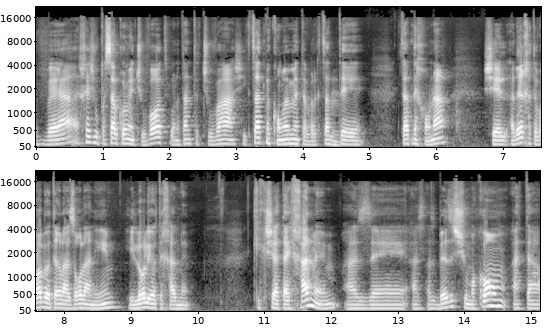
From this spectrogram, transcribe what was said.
ואחרי שהוא פסל כל מיני תשובות, והוא נתן את התשובה שהיא קצת מקוממת, אבל קצת, אה, קצת נכונה, של הדרך הטובה ביותר לעזור לעניים, היא לא להיות אחד מהם. כי כשאתה אחד מהם, אז, אה, אז, אז באיזשהו מקום אתה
